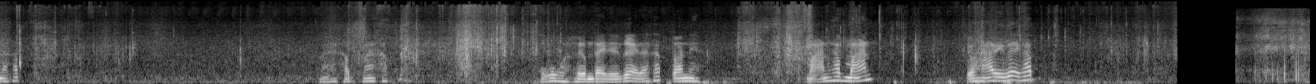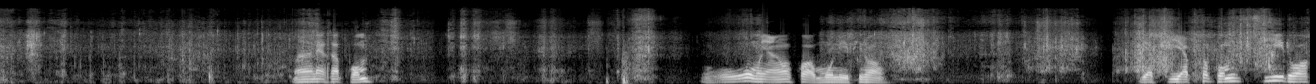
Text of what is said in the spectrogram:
แล้วครับมาครับมาครับโอ้เริ่มได้เรื่อยๆแล้วครับ ตอนนี้หมานครับหมานเดี๋ยวหาเรื่อยๆครับ มาแล้วครับผม โอ้มาอย่างว่าพ่อมูนี่พี่น้องเหยียบเหยียบครับผมชี้ดอก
